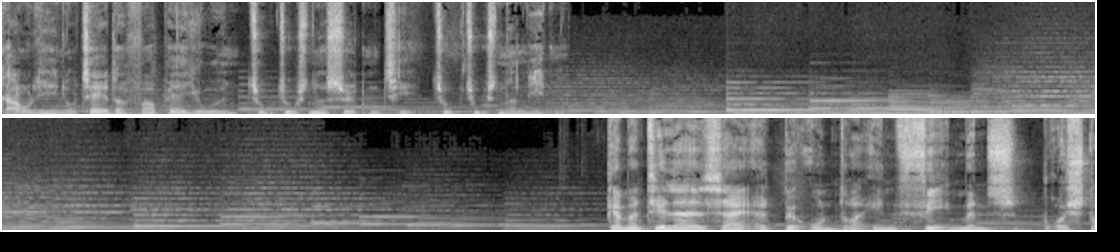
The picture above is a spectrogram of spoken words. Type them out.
daglige notater fra perioden 2017 til 2019. Kan man tillade sig at beundre en femens bryster?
